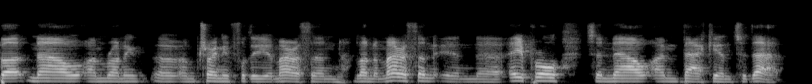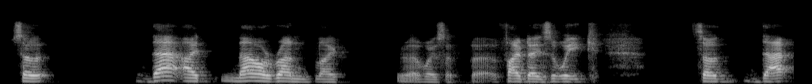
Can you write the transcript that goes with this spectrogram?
but now I'm running, uh, I'm training for the marathon, London Marathon in uh, April. So now I'm back into that. So that I now run like uh, what is it, uh, five days a week. So that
